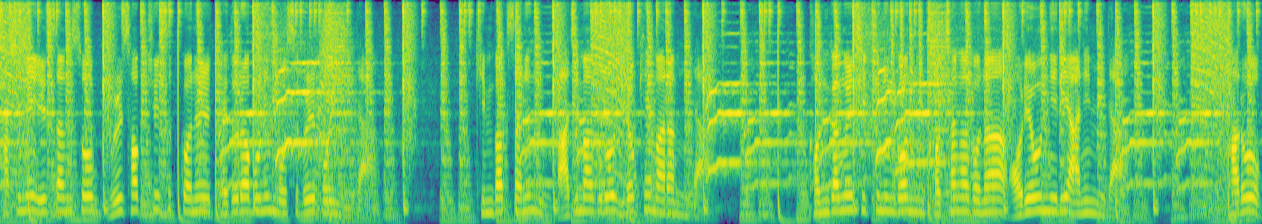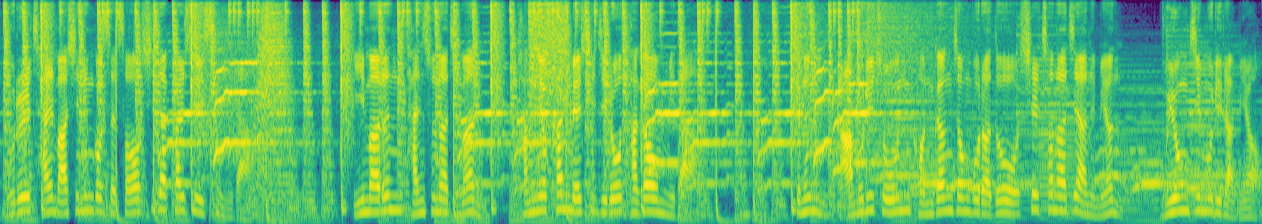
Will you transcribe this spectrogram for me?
자신의 일상 속 물 섭취 습관을 되돌아보는 모습을 보입니다. 김 박사는 마지막으로 이렇게 말합니다. 건강을 지키는 건 거창하거나 어려운 일이 아닙니다. 바로 물을 잘 마시는 것에서 시작할 수 있습니다. 이 말은 단순하지만 강력한 메시지로 다가옵니다. 그는 아무리 좋은 건강 정보라도 실천하지 않으면 무용지물이라며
